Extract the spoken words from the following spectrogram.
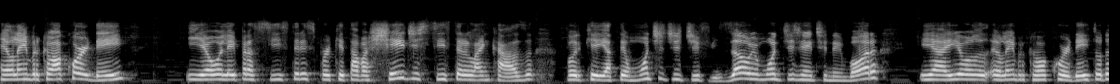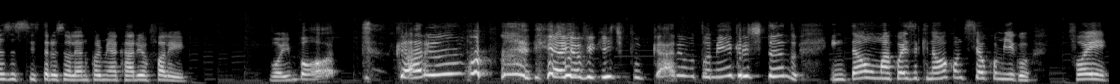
Eu lembro que eu acordei e eu olhei para sisters porque tava cheio de sister lá em casa, porque ia ter um monte de divisão e um monte de gente indo embora. E aí eu, eu lembro que eu acordei, todas as sisters olhando para minha cara e eu falei: vou embora. Caramba! E aí eu fiquei tipo, caramba, eu tô nem acreditando. Então, uma coisa que não aconteceu comigo foi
